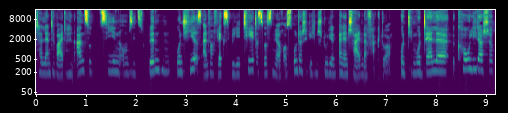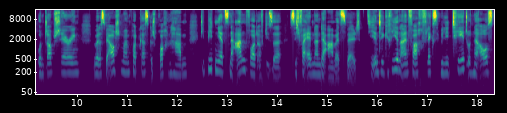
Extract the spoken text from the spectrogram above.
Talente weiterhin anzuziehen, um sie zu binden. Und hier ist einfach Flexibilität, das wissen wir auch aus unterschiedlichen Studien, ein entscheidender Faktor. Und die Modelle Co-Leadership und Jobsharing, über das wir auch schon mal im Podcast gesprochen haben, die bieten jetzt eine Antwort auf diese sich verändernde Arbeitswelt. Die integrieren einfach Flexibilität und eine aus,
